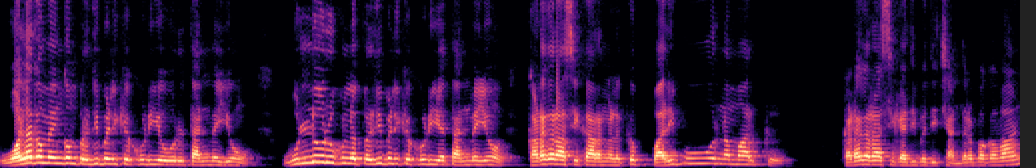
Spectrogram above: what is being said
உலகமெங்கும் பிரதிபலிக்கக்கூடிய ஒரு தன்மையும் உள்ளூருக்குள்ளே பிரதிபலிக்கக்கூடிய தன்மையும் கடகராசிக்காரங்களுக்கு பரிபூர்ணமாக இருக்குது கடகராசிக்கு அதிபதி சந்திர பகவான்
